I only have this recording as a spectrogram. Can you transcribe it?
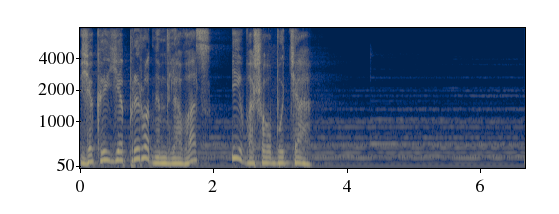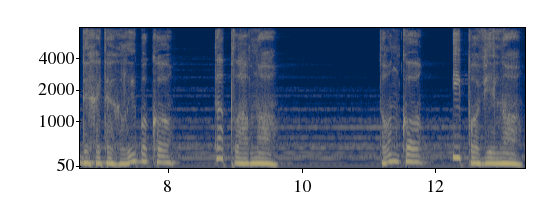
який є природним для вас і вашого буття. Дихайте глибоко та плавно, тонко і повільно.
